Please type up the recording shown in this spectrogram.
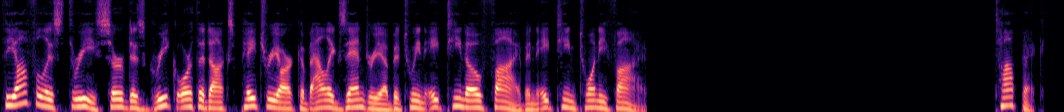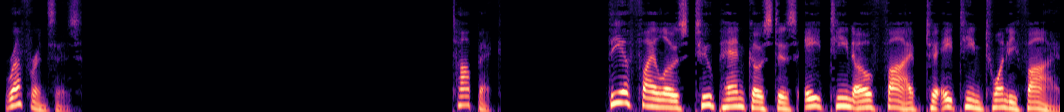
Theophilus III served as Greek Orthodox Patriarch of Alexandria between 1805 and 1825. References Theophilos II Pankostas 1805 1825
